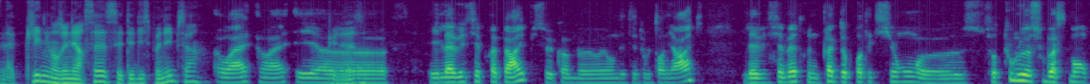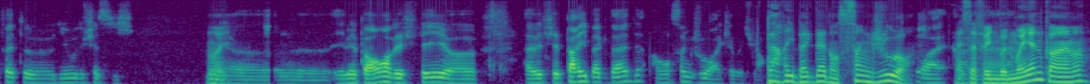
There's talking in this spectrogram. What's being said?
La clim dans une R16, c'était disponible ça? Ouais, ouais. Et, euh, il l'avait fait préparer, puisque comme euh, on était tout le temps en Irak, il avait fait mettre une plaque de protection euh, sur tout le soubassement en fait, au niveau du châssis. Et, mes parents avaient fait, avait fait Paris-Bagdad en 5 jours avec la voiture. Paris-Bagdad en 5 jours Ouais. Ah, ça fait une bonne moyenne quand même. Hein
